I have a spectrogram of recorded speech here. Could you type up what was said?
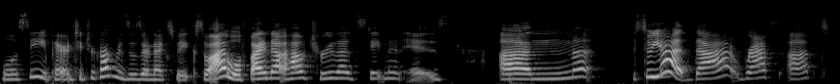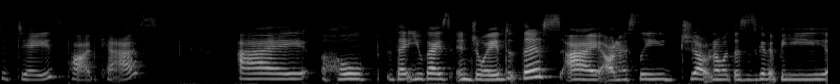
we'll see. Parent teacher conferences are next week. So I will find out how true that statement is. Um, so yeah, that wraps up today's podcast. I hope that you guys enjoyed this. I honestly don't know what this is going to be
